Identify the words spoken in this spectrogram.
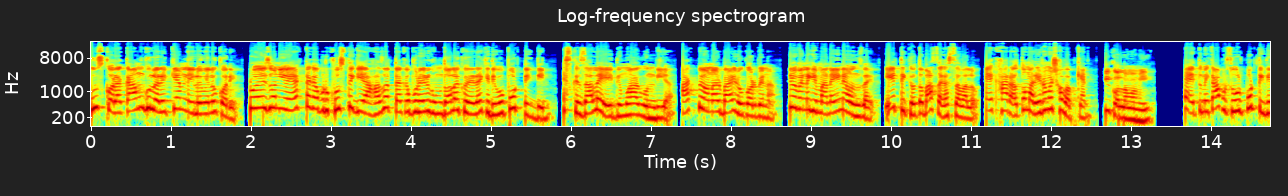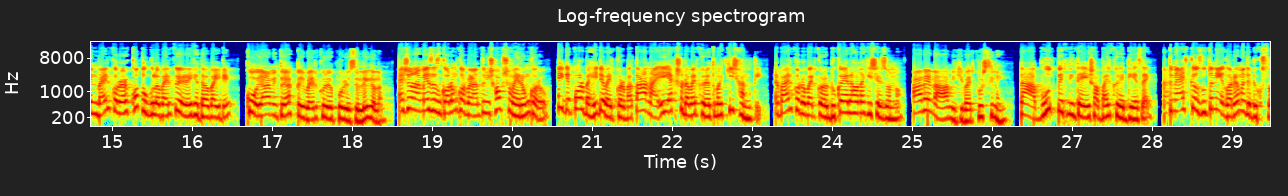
গুছ করা কামগুলারে কেমনে এলোমেলো করে? প্রয়োজনীয় একটা কাপড় খুঁজতে গিয়ে হাজার টাকা কাপড় এরকম দলা করে রেখে দিব প্রত্যেক দিন। আজকে জ্বালাই দিমো আগুন দিয়া। থাকবে ওনার বাইরেও করবে না। নাকি মানাই নেওয়া যায়। এর থেকেও তো বাচ্চা কাচ্চা ভালো। এ খারাও, তোমার এরকম স্বভাব কেন? কি করলাম আমি? হ্যাঁ তুমি কাপড় চোপড় প্রত্যেকদিন বাইর করো আর কতগুলো বাইর করে রেখে দাও বাইরে। কই আমি তো একটাই বাইর করে পড়ে চলে গেলাম। এই শোনো মেজাজ গরম করবে না তুমি সবসময় এরকম করো। এইটা পরবা এইটা বাইর করবা তা না এই একশোটা বাইর করে তোমার কি শান্তি? আর বাইর করো বাইর করো ঢুকাই রাখো না কিসের জন্য? আরে না আমি কি বাইর করছি নাই? না ভূত পেতনিতে এই সব বাইর করে দিয়ে যায়। আর তুমি আজকেও জুতো নিয়ে ঘরের মধ্যে ঢুকছো।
